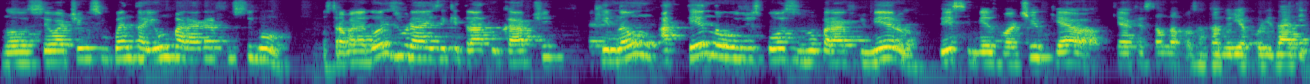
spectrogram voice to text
no seu artigo 51, parágrafo 2 os trabalhadores rurais de que trata o CAPT que não atendam os dispostos no parágrafo 1 desse mesmo artigo, que é, a, que é a questão da aposentadoria por idade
